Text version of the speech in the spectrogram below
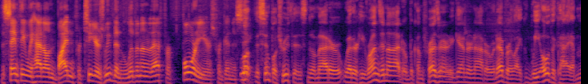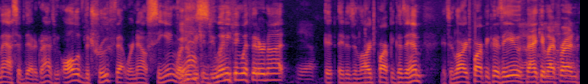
the same thing we had on Biden for two years. We've been living under that for four years, for goodness sake. Look, the simple truth is, no matter whether he runs or not, or becomes president again or not, or whatever, like we owe the guy a massive debt of gratitude. All of the truth that we're now seeing, whether we can do anything with it or not, Yeah. it, it is in large part because of him. It's in large part because of you. Thank you, my friend.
